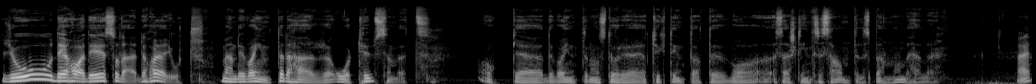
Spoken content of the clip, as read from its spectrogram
Jo, det har, det är sådär. Det har jag gjort. Men det var inte det här årtusendet. Och eh, det var inte någon större, jag tyckte inte att det var särskilt intressant eller spännande heller. Nej.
